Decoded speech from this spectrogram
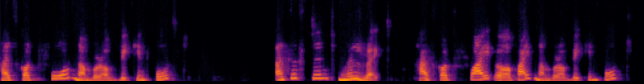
has got four number of vacant posts. Assistant millwright has got five, uh, five number of vacant posts.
